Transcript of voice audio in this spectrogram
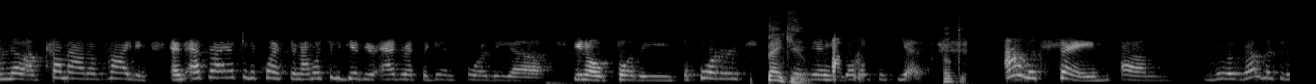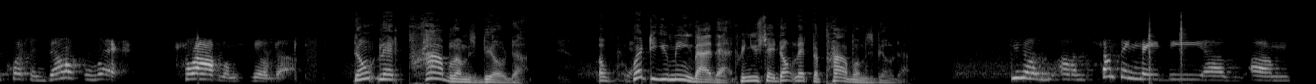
I know. I've come out of hiding. And after I answer the question, I want you to give your address again for the, uh, you know, for the supporters. Thank you. And then donations. Yes. Okay. I would say, um, relevant to the question, don't let problems build up. Don't let problems build up. Uh, What do you mean by that when you say don't let the problems build up? you know, um, something may be of um,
